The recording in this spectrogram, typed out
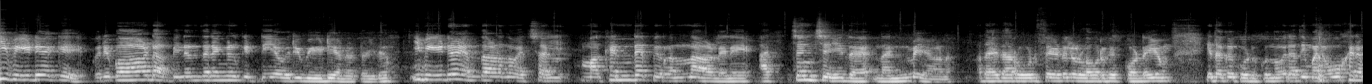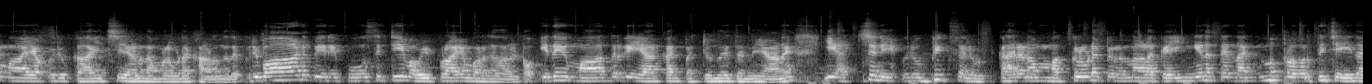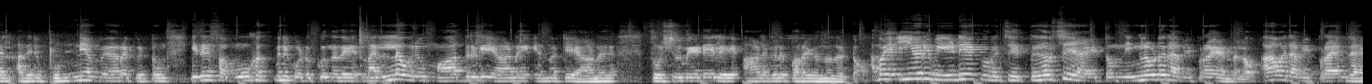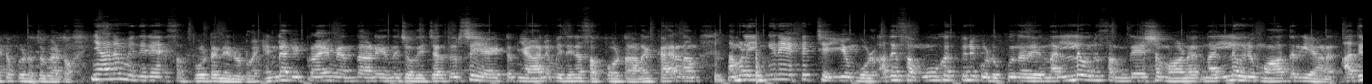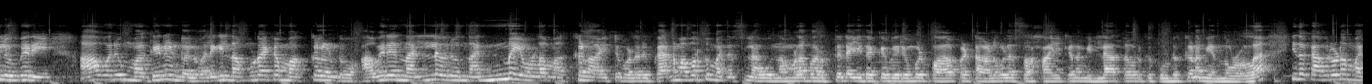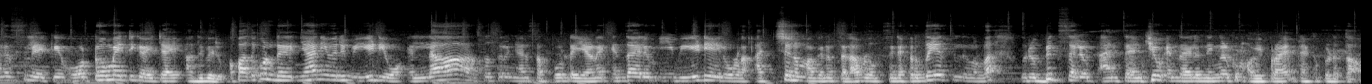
ഈ വീഡിയോയ്ക്ക് ഒരുപാട് അഭിനന്ദനങ്ങൾ കിട്ടിയ ഒരു വീഡിയോ ആണ് കേട്ടോ ഇത്. ഈ വീഡിയോ എന്താണെന്ന് വെച്ചാൽ മകന്റെ പിറന്നാളിനെ അച്ഛൻ ചെയ്ത നന്മയാണ്. അതായത് ആ റോഡ് സൈഡിലുള്ളവർക്ക് കൊടയും ഇതൊക്കെ കൊടുക്കുന്ന ഒരു അതിമനോഹരമായ ഒരു കാഴ്ചയാണ് നമ്മളിവിടെ കാണുന്നത്. ഒരുപാട് പേര് പോസിറ്റീവ് അഭിപ്രായം പറഞ്ഞതാണ് കേട്ടോ ഇത് മാതൃകയാക്കാൻ പറ്റുന്നത് തന്നെയാണ്. ഈ അച്ഛന് ഒരു ബിഗ് സല്യൂട്ട് കാരണം മക്കളുടെ പിറന്നാളൊക്കെ ഇങ്ങനത്തെ നന്മ പ്രവൃത്തി ചെയ്താൽ അതിന് പുണ്യം വേറെ കിട്ടും. ഇത് സമൂഹത്തിന് കൊടുക്കുന്നത് നല്ല ഒരു മാതൃകയാണ് എന്നൊക്കെയാണ് സോഷ്യൽ മീഡിയയിലെ ആളുകൾ പറയുന്നത് കേട്ടോ അപ്പൊ ഈ ഒരു വീഡിയോയെ കുറിച്ച് തീർച്ചയായിട്ടും നിങ്ങളുടെ ഒരു അഭിപ്രായം ഉണ്ടല്ലോ. ആ ഒരു അഭിപ്രായം രേഖപ്പെടുത്തുക കേട്ടോ. ഞാനും ഇതിനെ സപ്പോർട്ട് തന്നെയാണ് കേട്ടോ. എന്റെ അഭിപ്രായം എന്താണ് എന്ന് ചോദിച്ചാൽ തീർച്ചയായിട്ടും ഞാനും ഇതിനെ സപ്പോർട്ടാണ് കാരണം നമ്മൾ ഇങ്ങനെയൊക്കെ ചെയ്യുമ്പോൾ അത് സമൂഹത്തിന് കൊടുക്കുന്നത് നല്ല ഒരു സന്ദേശമാണ് നല്ല ഒരു മാതൃകയാണ്. അതിലുപരി ആ ഒരു മകനുണ്ടല്ലോ അല്ലെങ്കിൽ നമ്മുടെയൊക്കെ മക്കളുണ്ടോ അവർ നല്ല ഒരു നന്മയുള്ള മക്കളായിട്ട് വളരും. കാരണം അവർക്ക് മനസ്സിലാവും നമ്മളെ ബർത്ത്ഡേ ഇതൊക്കെ വരുമ്പോൾ പാവപ്പെട്ട ആളുകളെ സഹായിക്കണം ഇല്ലാത്തവർക്ക് കൊടുക്കണം എന്നുള്ള ഇതൊക്കെ അവരുടെ മനസ്സിലേക്ക് ഓട്ടോമാറ്റിക് ആയിട്ടായി അത് വരും. അപ്പൊ അതുകൊണ്ട് ഞാൻ ഈ ഒരു വീഡിയോ എല്ലാ അർത്ഥത്തിലും ഞാൻ സപ്പോർട്ട് ചെയ്യാണ്. എന്തായാലും ഈ വീഡിയോയിലുള്ള അച്ഛനും മകനും തലാ വ്ളോഗ്സിന്റെ ഹൃദയത്തിൽ നിന്നുള്ള ഒരു big salute and thank you എന്തായാലും നിങ്ങൾക്കും അഭിപ്രായം രേഖപ്പെടുത്താം.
